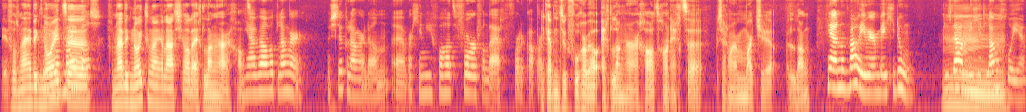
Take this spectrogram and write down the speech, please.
Volgens mij heb ik Toen nooit... mij eh, volgens mij heb ik nooit toen wij een relatie hadden echt lang haar gehad. Ja, wel wat langer. Een stuk langer dan eh, wat je in ieder geval had voor vandaag, voor de kapper. Ik heb natuurlijk vroeger wel echt lang haar gehad. Gewoon echt, eh, zeg maar, een matje lang. Ja, en dat wou je weer een beetje doen. Dus daarom liet je het lang Hmm. groeien.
